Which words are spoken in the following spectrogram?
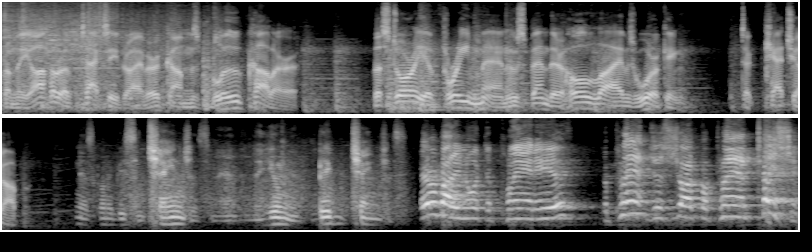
From the author of Taxi Driver comes Blue Collar, the story of three men who spend their whole lives working to catch up. There's going to be some changes, man, in the union. Big changes. Everybody know what the plant is. The plant just short for plantation.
